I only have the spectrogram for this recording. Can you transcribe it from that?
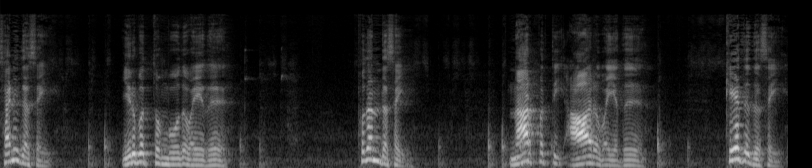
சனி தசை இருபத்தொம்போது வயது. புதன்தசை. நாற்பத்தி ஆறு வயது. கேது தசை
